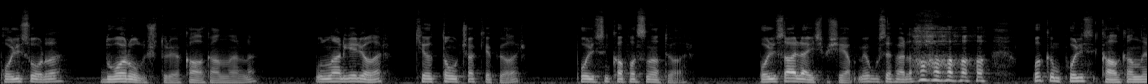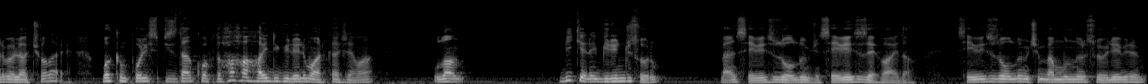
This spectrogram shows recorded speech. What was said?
Polis orada duvar oluşturuyor kalkanlarla. Bunlar geliyorlar. Kağıttan uçak yapıyorlar. Polisin kafasına atıyorlar. Polis hala hiçbir şey yapmıyor. Bu sefer de ha ha ha ha ha. Bakın polis kalkanları böyle açıyorlar ya. Bakın polis bizden korktu. Ha ha haydi gülelim arkadaşlar ha. Ulan bir kere birinci sorum. Ben seviyesiz olduğum için. Seviyesiz Efe Aydal. Seviyesiz olduğum için ben bunları söyleyebilirim.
